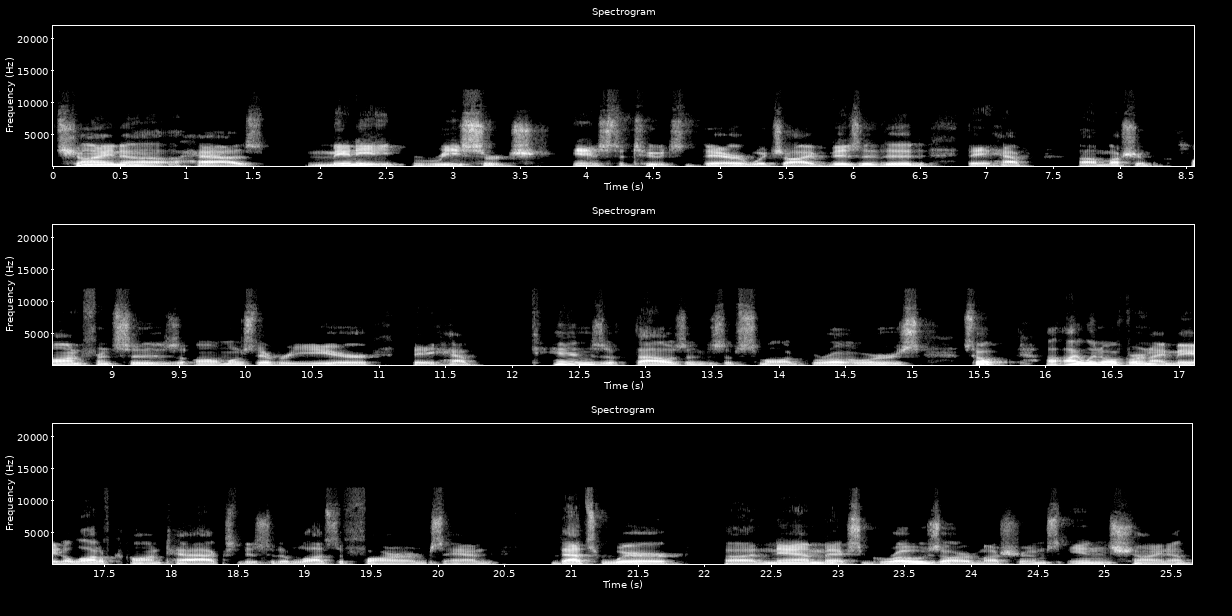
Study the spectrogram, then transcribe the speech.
China has many research institutes there, which I visited. They have uh, mushroom conferences almost every year. They have tens of thousands of small growers. So uh, I went over and I made a lot of contacts, visited lots of farms, and that's where uh, Nammex grows our mushrooms in China.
